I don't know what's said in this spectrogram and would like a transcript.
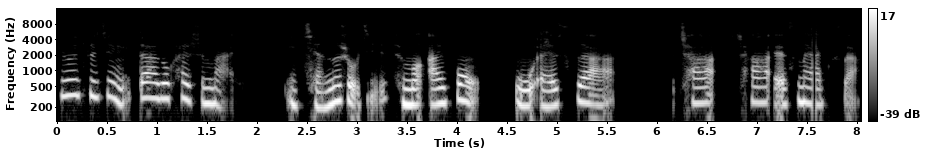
因为最近大家都开始买以前的手机，什么 iPhone 五 S 啊，叉叉 S Max 啊。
